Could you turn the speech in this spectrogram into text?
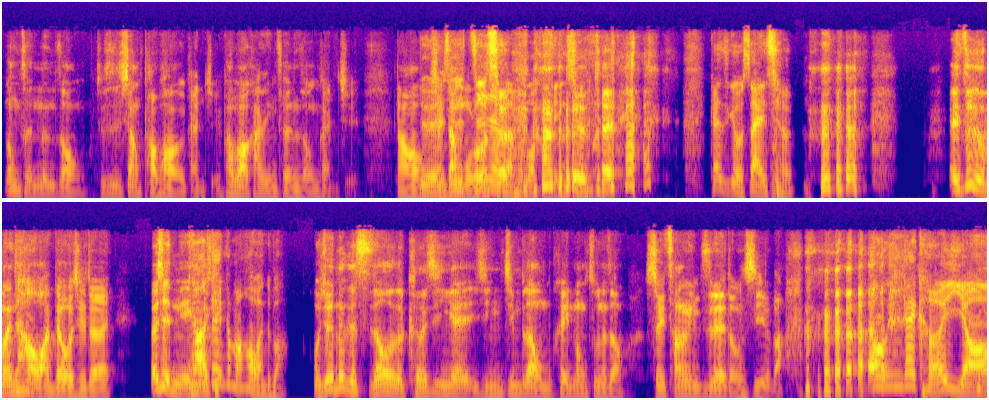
弄成那种就是像跑跑的感觉，跑跑卡丁车那种感觉，然后对，水上摩托车跑跑卡丁车 对，开始给我赛车，哎、这个蛮好玩的，我觉得、而且你还可以蛮好玩的吧？我觉得那个时候的科技应该已经进步到我们可以弄出那种水苍蝇之类的东西了吧？哦，应该可以哦，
